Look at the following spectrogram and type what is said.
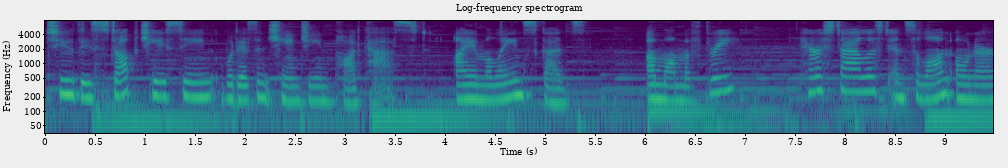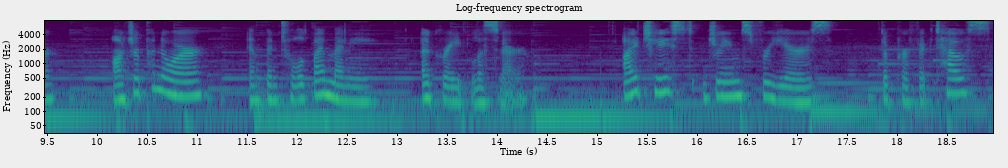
to the Stop Chasing What Isn't Changing podcast. I am Elaine Scudds, a mom of three, hairstylist and salon owner, entrepreneur, and been told by many, a great listener. I chased dreams for years the perfect house,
